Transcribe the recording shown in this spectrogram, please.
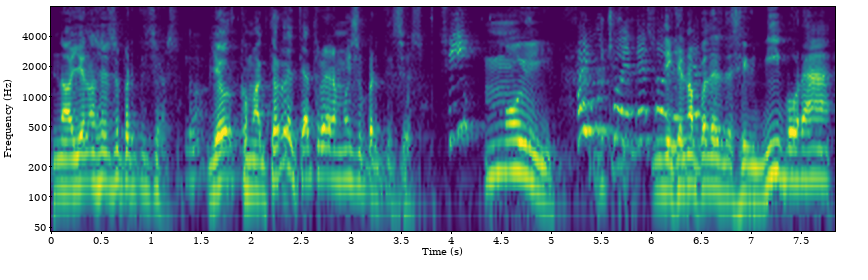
No, yo no soy supersticioso. ¿No? Yo como actor de teatro era muy supersticioso. Sí, Muy... hay mucho de eso. De que no puedes decir víbora,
